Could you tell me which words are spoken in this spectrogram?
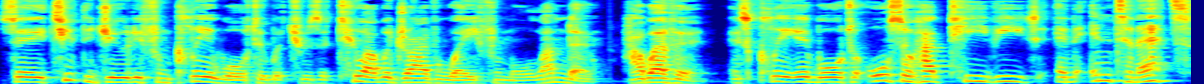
So they took the jury from Clearwater, which was a two hour drive away from Orlando. However, as Clearwater also had TVs and internet,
